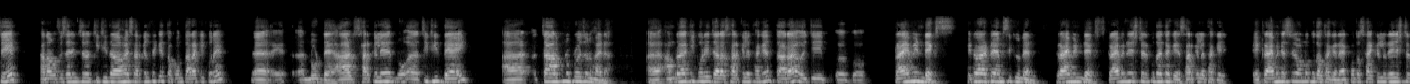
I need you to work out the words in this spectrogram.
চেয়ে থানার অফিসার ইনচার্জ চিঠি দেওয়া হয় সার্কেল থেকে, তখন তারা কি করে নোট দেয়। আর সার্কেলে চিঠি দেয়, আর চার কোনো প্রয়োজন হয় না। আমরা কি করি, যারা সার্কেলে থাকেন, তারা ওই যে ক্রাইম ইন্ডেক্স এটাও একটা এমসিকিউ নেন। ক্রাইম ইন্ডেক্স ক্রাইম ইন্ডেক্সটার কোথায় থাকে? সার্কেলে থাকে। এই ক্রাইম ইন্ডেক্সের অন্য কোথাও থাকে না। একমাত্র সাইকেল রেজিস্টার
